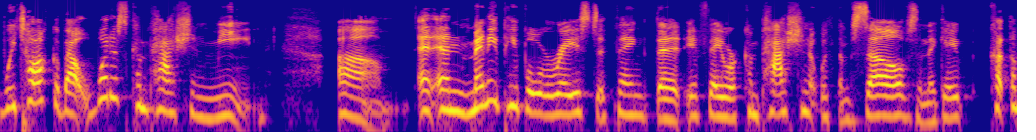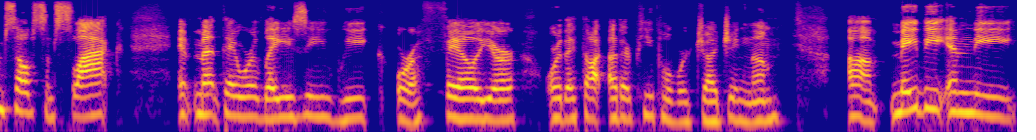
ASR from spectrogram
we talk about what does compassion mean? Um, and, and many people were raised to think that if they were compassionate with themselves and they gave cut themselves some slack it meant they were lazy weak or a failure or they thought other people were judging them. Um, maybe in the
